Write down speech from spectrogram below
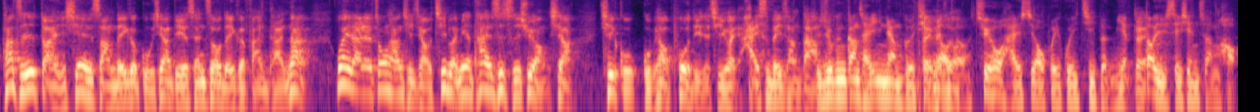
它只是短线上的一个股价跌升之后的一个反弹，那未来的中长期角基本面它还是持续往下，其实股股票破底的机会还是非常大。也就跟刚才音亮哥提到的，最后还是要回归基本面，到底谁先转好？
